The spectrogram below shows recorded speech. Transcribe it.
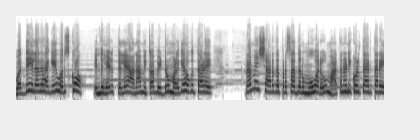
ಒದ್ದೆ ಇಲ್ಲದ ಹಾಗೆ ಒರೆಸ್ಕೋ ಎಂದು ಹೇಳುತ್ತಲೇ ಅನಾಮಿಕಾ ಬೆಡ್ರೂಮ್ ಒಳಗೆ ಹೋಗುತ್ತಾಳೆ. ರಮೇಶ್, ಶಾರದಾ ಪ್ರಸಾದರು ಮೂವರು ಮಾತನಾಡಿಕೊಳ್ತಾ ಇರ್ತಾರೆ.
